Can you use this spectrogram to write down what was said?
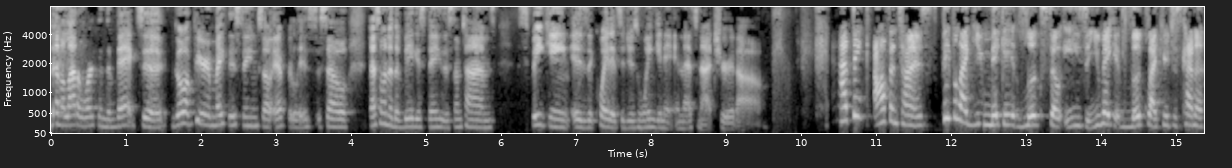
done a lot of work in the back to go up here and make this seem so effortless. So that's one of the biggest things that sometimes speaking is equated to just winging it. And that's not true at all. I think oftentimes people like you make it look so easy. You make it look like you're just kind of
